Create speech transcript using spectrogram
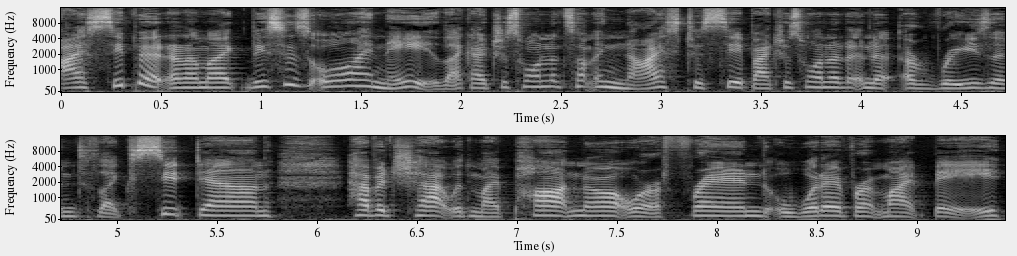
I sip it and I'm like, this is all I need. Like, I just wanted something nice to sip. I just wanted an, a reason to like sit down, have a chat with my partner or a friend or whatever it might be.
